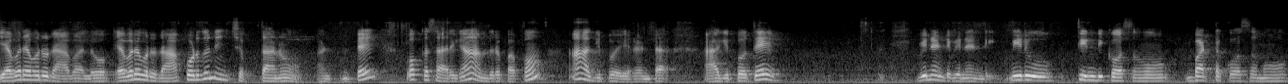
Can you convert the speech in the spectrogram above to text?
ఎవరెవరు రావాలో ఎవరెవరు రాకూడదో నేను చెప్తాను అంటుంటే ఒక్కసారిగా అందరూ పాపం ఆగిపోయారంట. ఆగిపోతే వినండి వినండి. మీరు తిండి కోసమో బట్ట కోసమో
